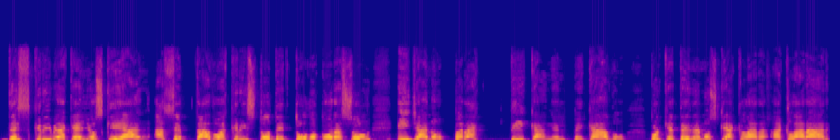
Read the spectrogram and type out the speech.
describe a aquellos que han aceptado a Cristo de todo corazón y ya no practican practican el pecado, porque tenemos que aclarar, aclarar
